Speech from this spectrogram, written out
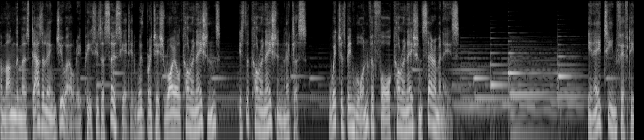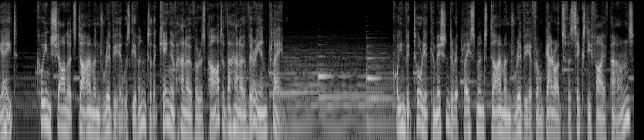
Among the most dazzling jewellery pieces associated with British royal coronations is the coronation necklace, which has been worn for four coronation ceremonies. In 1858, Queen Charlotte's diamond riviere was given to the King of Hanover as part of the Hanoverian claim. Queen Victoria commissioned a replacement diamond riviere from Garrard's for £65,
